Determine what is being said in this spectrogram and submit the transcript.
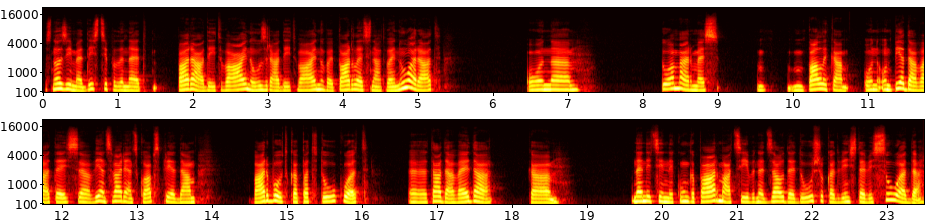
Tas nozīmē disciplinēt, parādīt vainu, uzrādīt vainu vai pārliecināt vai norāt – Un, tomēr mēs palikām, un, un piedāvātais viens variants, ko apspriedām, varbūt pat tūkot tādā veidā, ka nenicini kunga pārmācība, ne zaudē dušu, kad viņš tevi soda.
